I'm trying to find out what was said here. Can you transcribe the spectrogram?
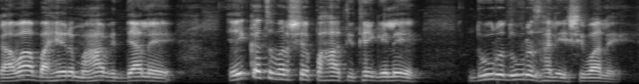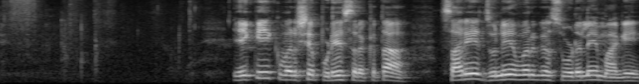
गावाबाहेर महाविद्यालय. एकच वर्ष पहा तिथे गेले. दूर दूर झाले शिवालय. एक एक वर्ष पुढे सरकता सारे जुने वर्ग सोडले मागे.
